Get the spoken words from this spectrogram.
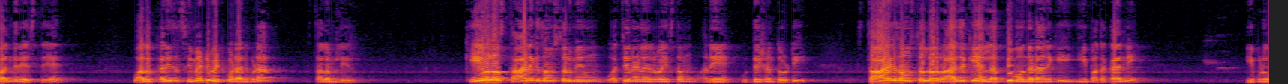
పందిరేస్తే వాళ్ళు కనీసం సిమెంట్ పెట్టుకోవడానికి కూడా స్థలం లేదు. కేవలం స్థానిక సంస్థలు మేము వచ్చే నెల నిర్వహిస్తాం అనే ఉద్దేశంతో స్థానిక సంస్థల్లో రాజకీయ లబ్ధి పొందడానికి ఈ పథకాన్ని ఇప్పుడు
